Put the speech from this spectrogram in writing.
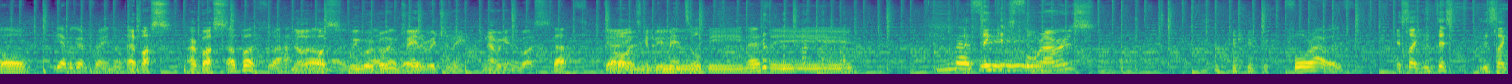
Or yeah, we're going train up. A bus, our bus. a bus, right? no, a Oh bus. we were oh going train originally. Now we're getting a bus. That's Oh, it's gonna be mental. Be messy. I think it's four hours. Four hours. It's like this. It's like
